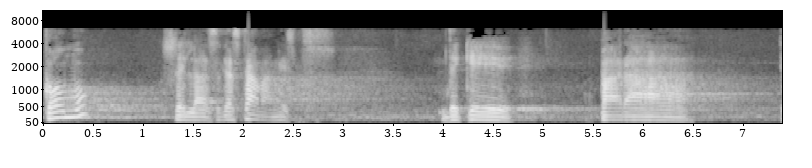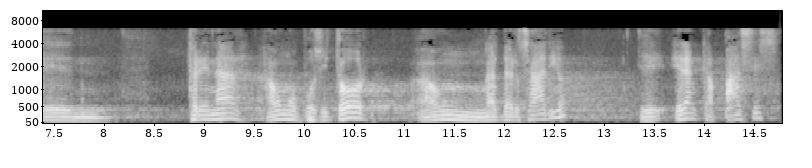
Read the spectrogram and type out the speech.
cómo se las gastaban estos, de que para frenar a un opositor, a un adversario, eh, eran capaces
